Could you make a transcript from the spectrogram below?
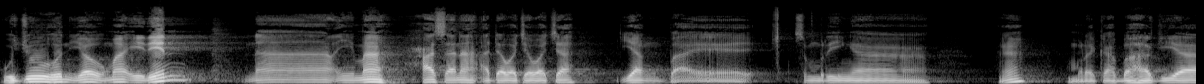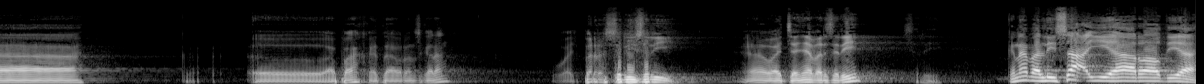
wujuhun yauma idzin naimah hasanah ada wajah-wajah yang baik semringah ya? mereka bahagia. Eh, apa kata orang sekarang? Berseri-seri. Ya, wajahnya berseri-seri. Kenapa? Lisa'yiha radiyah.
